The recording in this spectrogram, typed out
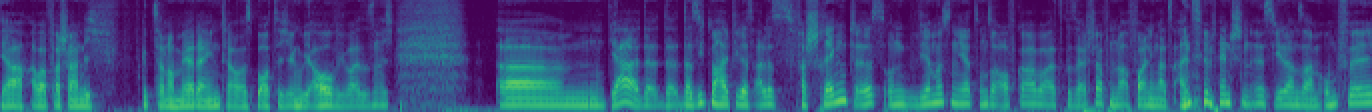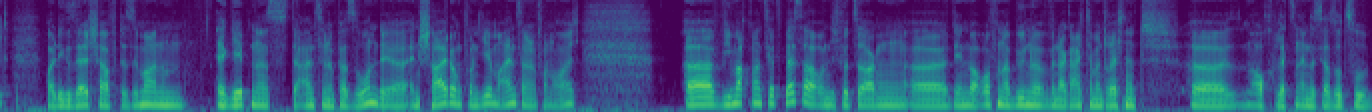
ja, aber wahrscheinlich gibt's ja noch mehr dahinter, aber es baut sich irgendwie auf, ich weiß es nicht ähm, ja, da, da, da sieht man halt, wie das alles verschränkt ist und wir müssen jetzt unsere Aufgabe als Gesellschaft und vor allen Dingen als Einzelmenschen ist, jeder in seinem Umfeld, weil die Gesellschaft ist immer ein Ergebnis der einzelnen Person, der Entscheidung von jedem Einzelnen von euch. Äh, wie macht man es jetzt besser? Und ich würde sagen, äh, den auf offener Bühne, wenn er gar nicht damit rechnet, äh, auch letzten Endes ja so zu,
